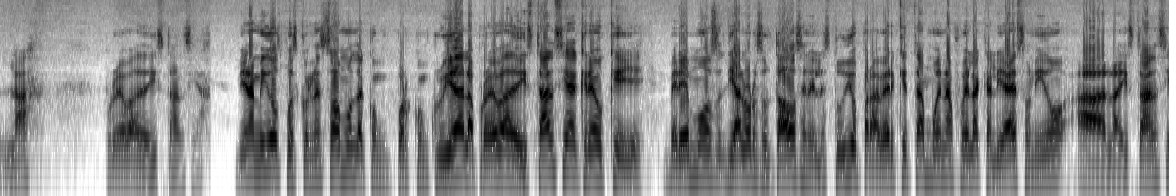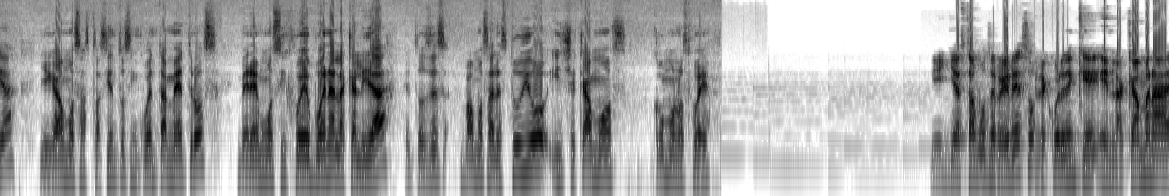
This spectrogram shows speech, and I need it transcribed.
la prueba de distancia. Bien amigos, pues con esto vamos por concluida la prueba de distancia. Creo que veremos ya los resultados en el estudio para ver qué tan buena fue la calidad de sonido a la distancia. Llegamos hasta 150 metros. Veremos si fue buena la calidad. Entonces vamos al estudio y checamos cómo nos fue. Bien, ya estamos de regreso. Recuerden que en la cámara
